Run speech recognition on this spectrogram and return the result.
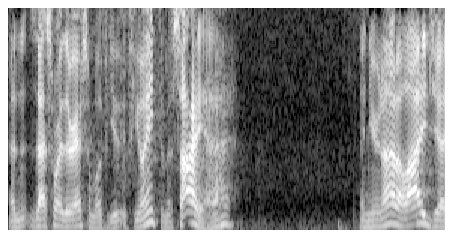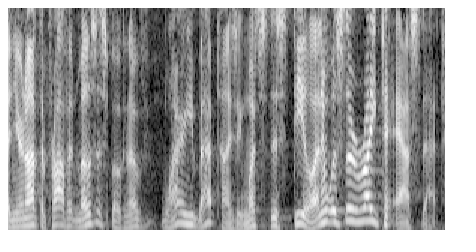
And that's why they're asking, well, if you, if you ain't the Messiah, and you're not Elijah, and you're not the prophet Moses spoken of, why are you baptizing? What's this deal? And it was their right to ask that.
